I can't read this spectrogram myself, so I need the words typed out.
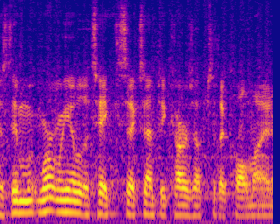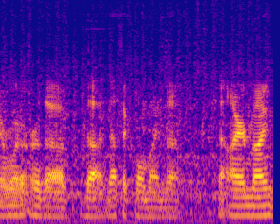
Because then weren't we able to take six empty cars up to the coal mine or whatever, or the, the not the coal mine, the, the iron mine?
